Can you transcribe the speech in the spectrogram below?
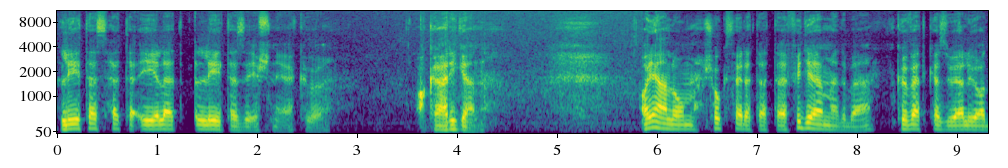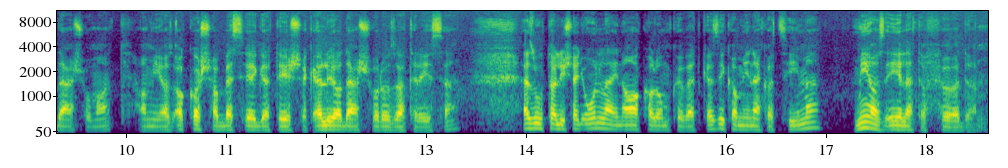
Létezhet-e élet létezés nélkül? Akár igen. Ajánlom sok szeretettel figyelmetbe következő előadásomat, ami az Akassa Beszélgetések előadássorozat része. Ezúttal is egy online alkalom következik, aminek a címe Mi az élet a Földön?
